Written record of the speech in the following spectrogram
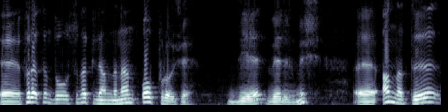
e, Fırat'ın doğusuna planlanan o proje diye verilmiş e, anlattığı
